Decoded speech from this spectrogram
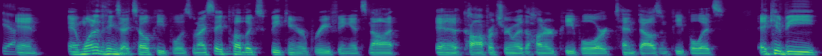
Yeah. And and one of the things I tell people is when I say public speaking or briefing, it's not in a conference room with hundred people or ten thousand people. It's it could be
